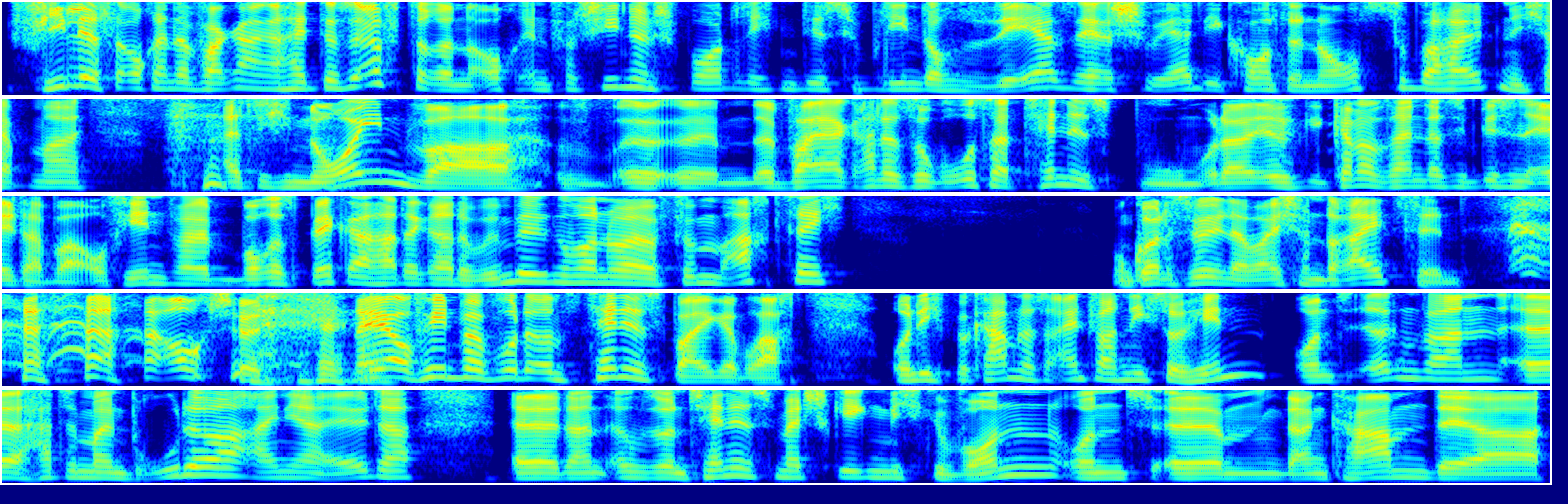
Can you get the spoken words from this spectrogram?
fiel es auch in der Vergangenheit des Öfteren, auch in verschiedenen sportlichen Disziplinen, doch sehr, sehr schwer, die Kontenance zu behalten. Ich habe mal, als ich neun war, äh, war ja gerade so großer Tennisboom. Oder äh, kann auch sein, dass ich ein bisschen älter war. Auf jeden Fall, Boris Becker hatte gerade Wimbledon gewonnen, war 85. Um Gottes Willen, da war ich schon 13. auch schön. Naja, auf jeden Fall wurde uns Tennis beigebracht. Und ich bekam das einfach nicht so hin. Und irgendwann äh, hatte mein Bruder, ein Jahr älter, äh, dann irgend so ein Tennismatch gegen mich gewonnen. Und ähm, dann kam der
